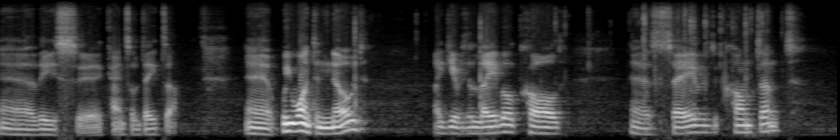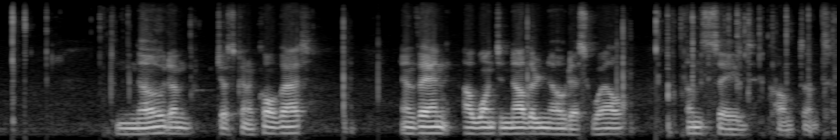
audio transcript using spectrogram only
uh, these uh, kinds of data. Uh, we want a node. I give it a label called uh, saved content node. I'm just going to call that. And then I want another node as well, unsaved content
